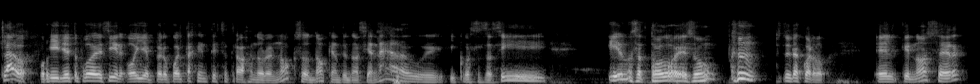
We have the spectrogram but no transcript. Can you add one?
Claro, porque yo te puedo decir, oye, pero ¿cuánta gente está trabajando ahora en Oxxo, no? Que antes no hacía nada, güey, y cosas así. Irnos a todo eso, estoy de acuerdo. El que no ser,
